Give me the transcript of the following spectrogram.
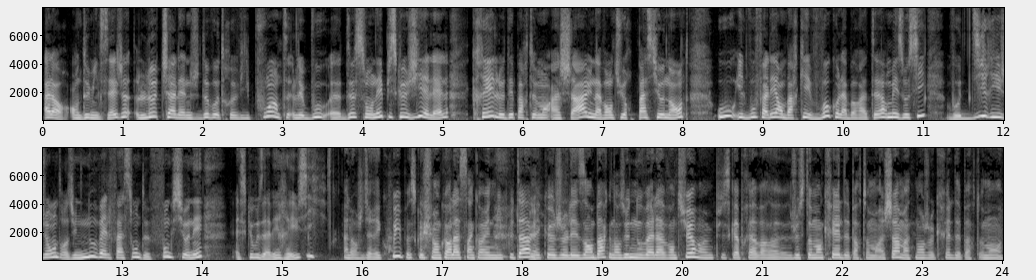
Alors, en 2016, le challenge de votre vie pointe le bout euh, de son nez puisque JLL crée le département achat, une aventure passionnante où il vous fallait embarquer vos collaborateurs, mais aussi vos dirigeants dans une nouvelle façon de fonctionner. Est-ce que vous avez réussi? Alors je dirais que oui, parce que je suis encore là cinq ans et demi plus tard et que je les embarque dans une nouvelle aventure, hein, puisqu'après avoir euh, justement créé le département achat, maintenant je crée le département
